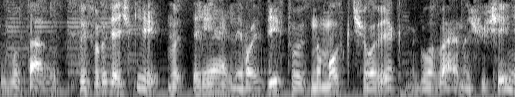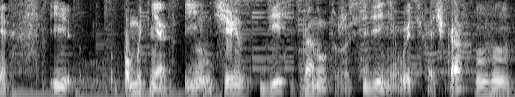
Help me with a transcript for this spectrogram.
Вот так вот. То есть вот эти очки ну, реально воздействуют на мозг человека, на глаза, на ощущения и помутняют. И Ну, через 10 да. минут уже сидения в этих очках Мгм.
